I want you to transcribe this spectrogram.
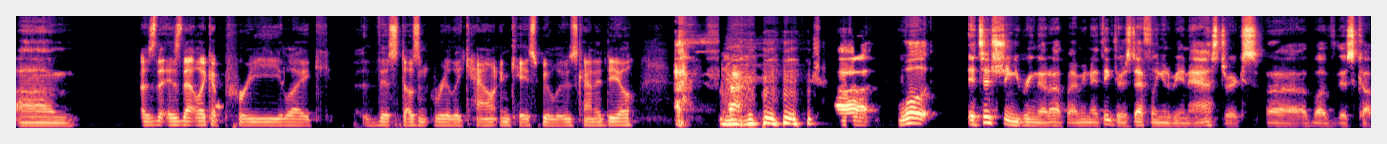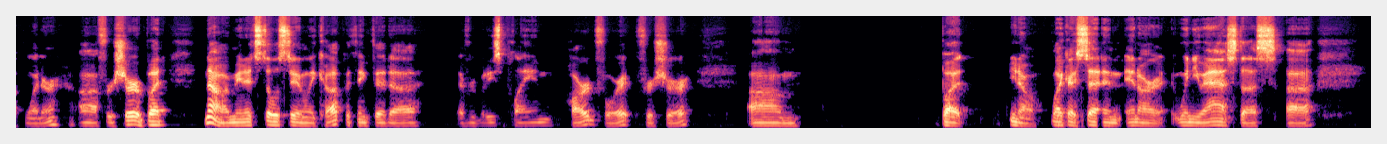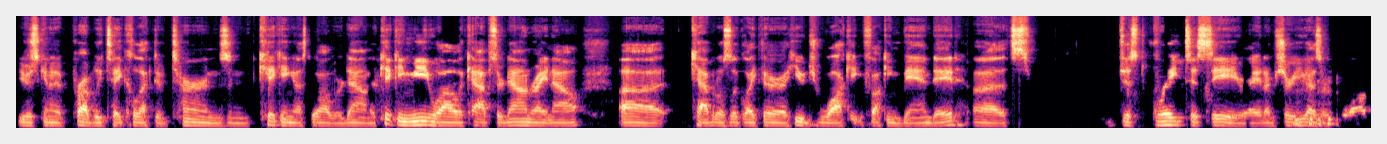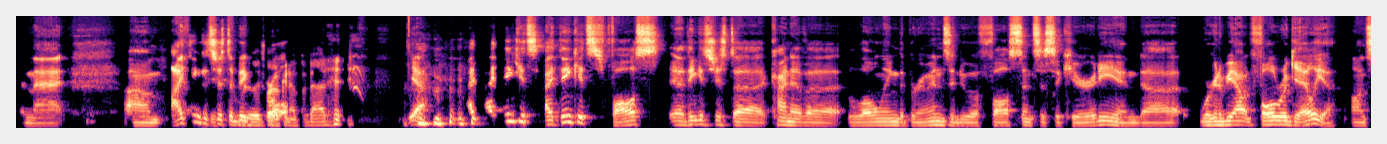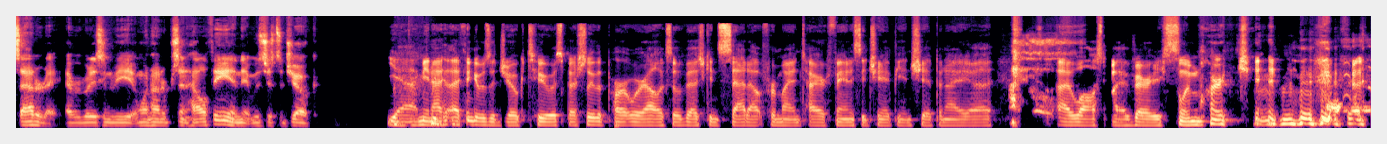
um Is that is that like a pre like this doesn't really count in case we lose kind of deal? Uh, well, it's interesting you bring that up. I mean, I think there's definitely going to be an asterisk uh, above this cup winner uh, for sure. But no, I mean, it's still a Stanley Cup. I think that uh, everybody's playing hard for it for sure. Um, but you know, like I said in, in our when you asked us, uh, you're just going to probably take collective turns and kicking us while we're down, or kicking me while the Caps are down right now. Uh, Capitals look like they're a huge walking fucking band aid. Uh, it's just great to see, right? I'm sure you guys are loving that. Um, I think it's just a big really troll. broken up about it. Yeah, I, I think it's I think it's false. I think it's just a kind of a lulling the Bruins into a false sense of security, and uh, we're going to be out in full regalia on Saturday. Everybody's going to be 100 percent healthy, and it was just a joke. Yeah, I mean, I, I think it was a joke too, especially the part where Alex Ovechkin sat out for my entire fantasy championship, and I uh, I lost by a very slim margin.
